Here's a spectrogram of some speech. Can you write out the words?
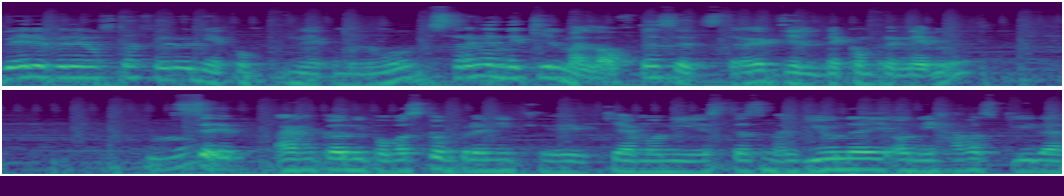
vere vere ofta afero nia, com nia comunumo. Strange ne kiel malofte, sed strange kiel necompreneble. Mm -hmm. Se anco ni povas kompreni ke kiam oni estas maljunaj, oni havas pli da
